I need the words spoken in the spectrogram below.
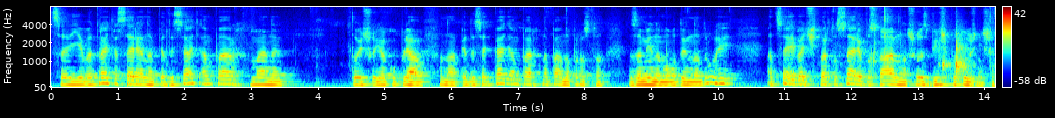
це є V3 серія на 50 А. У мене той, що я купляв на 55 А, напевно, просто замінимо один на другий. А цей V4 серію поставимо на щось більш потужніше.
